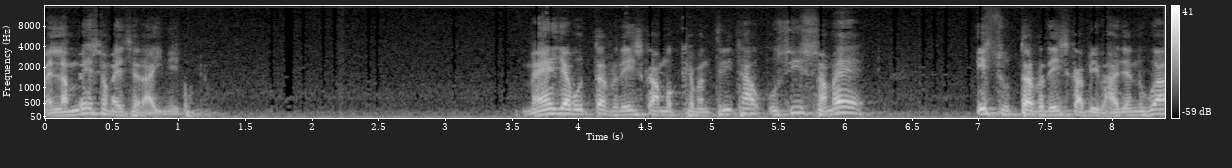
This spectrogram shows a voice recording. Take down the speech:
मैं लंबे समय से राजनीति में मैं जब उत्तर प्रदेश का मुख्यमंत्री था, उसी समय इस उत्तर प्रदेश का विभाजन हुआ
